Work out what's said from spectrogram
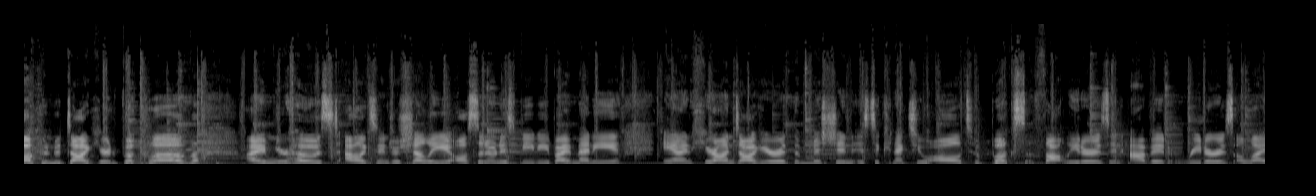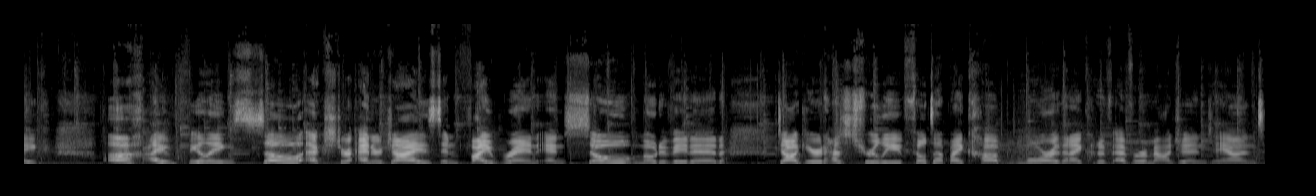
Welcome to Dog Eared Book Club. I'm your host, Alexandra Shelley, also known as BB by many. And here on Dog Ear, the mission is to connect you all to books, thought leaders, and avid readers alike. Ugh, I'm feeling so extra energized and vibrant and so motivated. Dog Eared has truly filled up my cup more than I could have ever imagined. And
